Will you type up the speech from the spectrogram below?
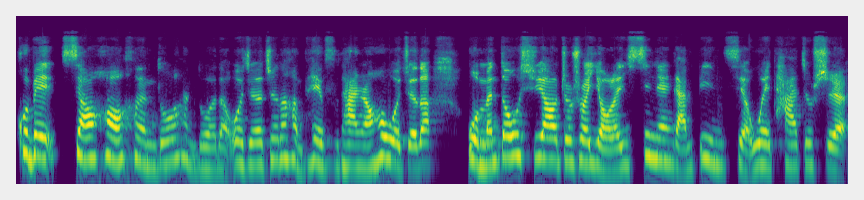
会被消耗很多很多的，我觉得真的很佩服他。然后我觉得我们都需要，就是说有了信念感，并且为他就是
